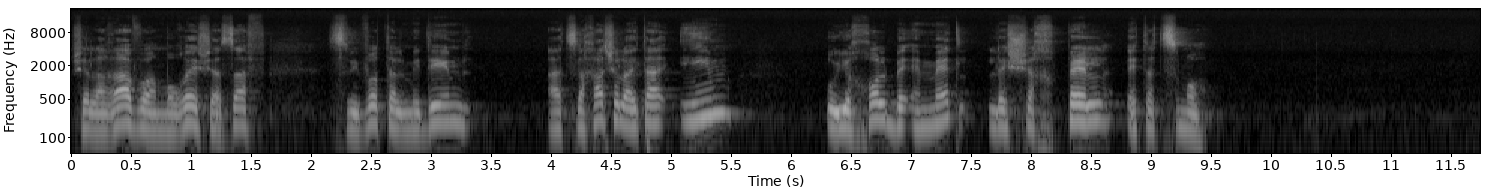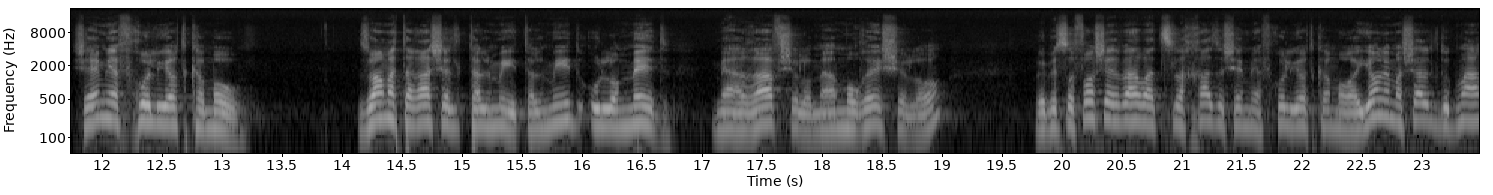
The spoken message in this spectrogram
של הרב או המורה שאסף סביבו תלמידים, ההצלחה שלו הייתה אם הוא יכול באמת לשכפל את עצמו. שהם יהפכו להיות כמוהו. זו המטרה של תלמיד. תלמיד הוא לומד מהרב שלו, מהמורה שלו, ובסופו של דבר ההצלחה זה שהם יהפכו להיות כמוהו. היום למשל, לדוגמה,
